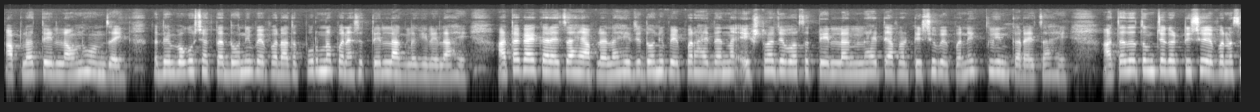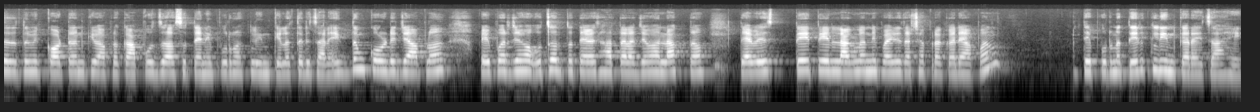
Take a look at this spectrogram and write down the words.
आपला तेल लावून होऊन जाईल. तर तुम्ही बघू शकता दोन्ही पेपर आता पूर्णपणे असं तेल लागलं गेलेलं आहे. आता काय करायचं आहे आपल्याला? हे जे दोन्ही पेपर आहेत त्यांना एक्स्ट्रा जे वरचं तेल लागलेलं आहे ते आपलं टिश्यू पेपरने क्लीन करायचं आहे. आता जर तुमच्याकडे टिश्यू पेपर नसेल तर तुम्ही कॉटन किंवा आपलं कापूस जो असतो त्याने पूर्ण क्लीन केलं तरी चालेल. एकदम कोरडे जे आपलं पेपर जेव्हा उचलतो त्यावेळेस हाताला जेव्हा लागतं त्यावेळेस ते तेल लागलं नाही पाहिजे अशा प्रकारे आपण ते पूर्ण तेल क्लीन करायचं आहे.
